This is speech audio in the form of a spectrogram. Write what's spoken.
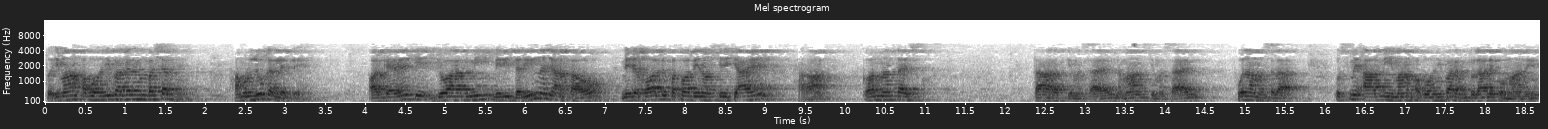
تو امام ابو حنیفہ اگر ہم بشر ہیں، ہم رجوع کر لیتے ہیں۔ اور کہہ رہے ہیں کہ جو آدمی میری دلیل نہ جانتا ہو، میرے قول پہ فتوا دینا اس کے لیے کیا ہے؟ حرام۔ ہے کون مانتا ہے اس کو؟ تارت کے مسائل، نماز کے مسائل پورا مسئلہ اس میں آدمی امام ابو حنیفہ رحمۃ اللہ علیہ کو مانے،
